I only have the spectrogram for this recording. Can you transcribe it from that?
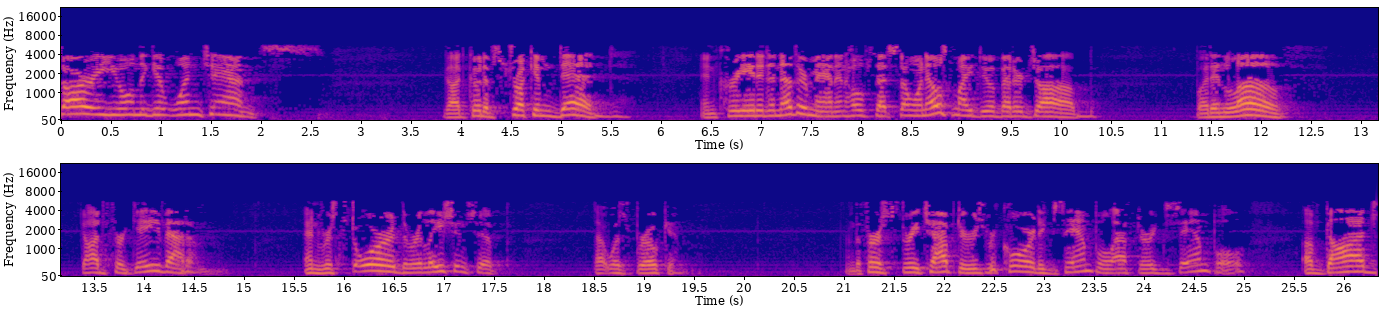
Sorry, you only get one chance. God could have struck him dead and created another man in hopes that someone else might do a better job. But in love, God forgave Adam and restored the relationship that was broken. And the first three chapters record example after example of God's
